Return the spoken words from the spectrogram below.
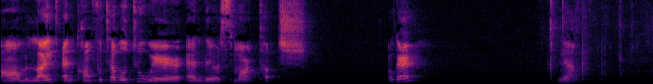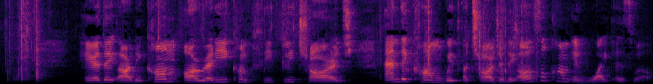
um light and comfortable to wear and they're smart touch. Okay? Now here they are. They come already completely charged and they come with a charger. They also come in white as well.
